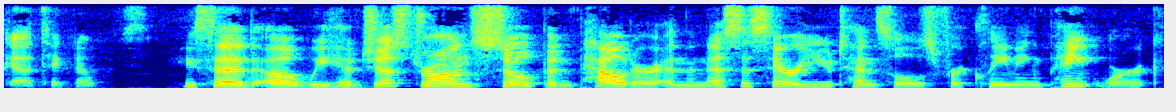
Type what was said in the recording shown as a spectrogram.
Gotta take notes. He said, uh, We had just drawn soap and powder and the necessary utensils for cleaning paintwork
